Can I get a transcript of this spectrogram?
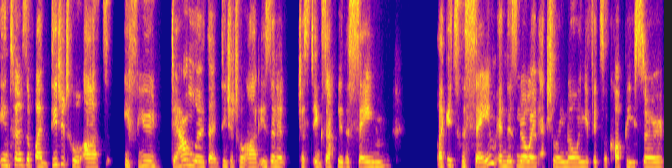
in terms of like digital art, if you download that digital art, isn't it just exactly the same? Like it's the same, and there's no way of actually knowing if it's a copy. So,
